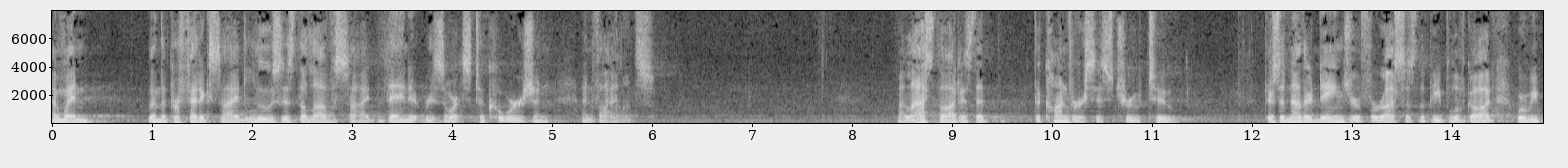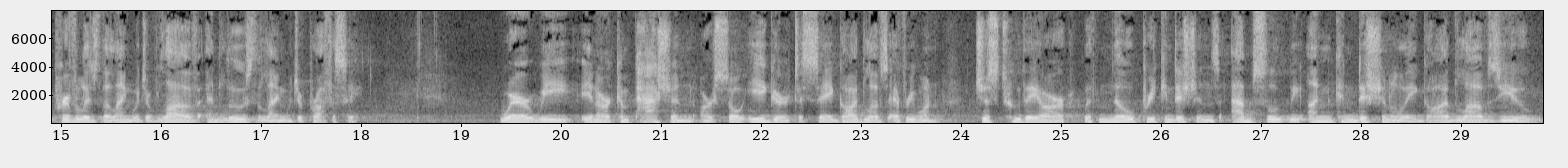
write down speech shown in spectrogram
And when when the prophetic side loses the love side, then it resorts to coercion and violence. My last thought is that the converse is true too. There's another danger for us as the people of God where we privilege the language of love and lose the language of prophecy. Where we, in our compassion, are so eager to say God loves everyone, just who they are with no preconditions, absolutely unconditionally. God loves you.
